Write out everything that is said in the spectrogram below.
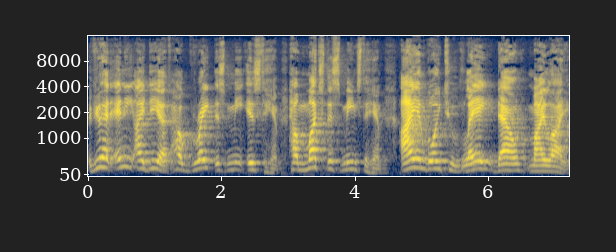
if you had any idea of how great this is to him, how much this means to him, I am going to lay down my life.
